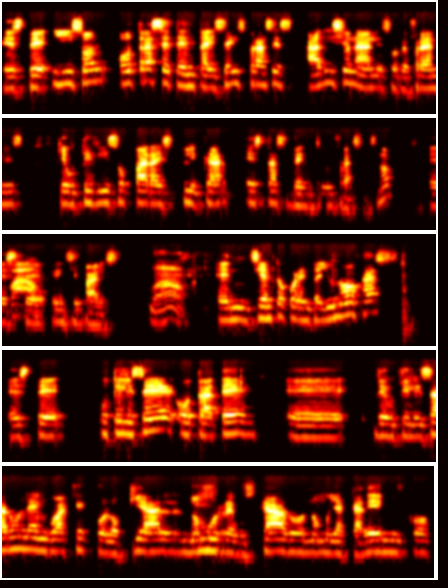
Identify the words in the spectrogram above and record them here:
Este, y son otras 76 frases adicionales o refranes que utilizo para explicar estas 21 frases, ¿no? Este, Principales. Wow. En 141 hojas, este, utilicé o traté eh, de utilizar un lenguaje coloquial, no muy rebuscado, no muy académico,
